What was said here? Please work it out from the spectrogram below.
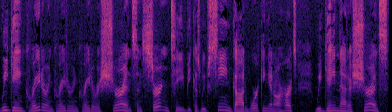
we gain greater and greater and greater assurance and certainty because we've seen God working in our hearts. We gain that assurance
